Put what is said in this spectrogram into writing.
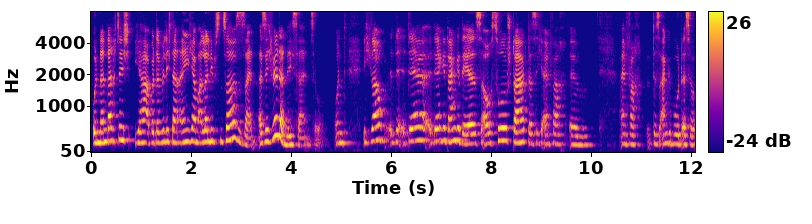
Und dann dachte ich, ja, aber da will ich dann eigentlich am allerliebsten zu Hause sein. Also ich will da nicht sein so. Und ich glaube, der, der Gedanke, der ist auch so stark, dass ich einfach, ähm, einfach das Angebot, also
